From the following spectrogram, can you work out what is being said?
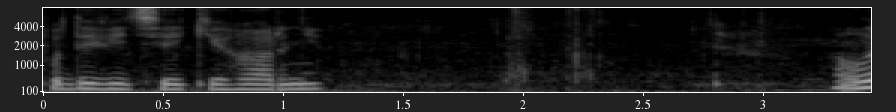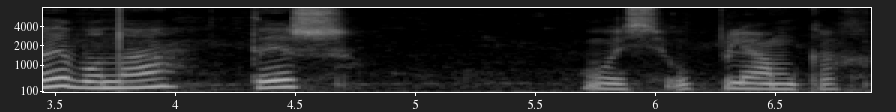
Подивіться, які гарні. Але вона теж ось у плямках.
